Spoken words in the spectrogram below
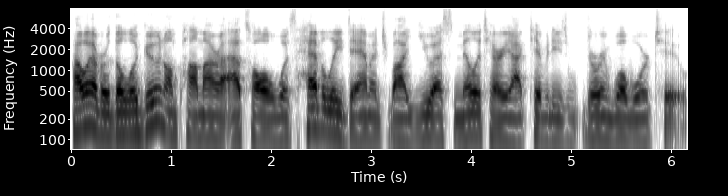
However, the lagoon on Palmyra Atoll was heavily damaged by U.S. military activities during World War II.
